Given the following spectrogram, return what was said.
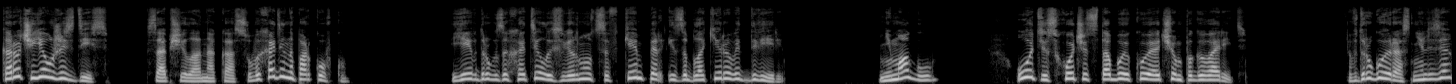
«Короче, я уже здесь», — сообщила она кассу. «Выходи на парковку». Ей вдруг захотелось вернуться в кемпер и заблокировать двери. «Не могу. Отис хочет с тобой кое о чем поговорить». В другой раз нельзя?»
